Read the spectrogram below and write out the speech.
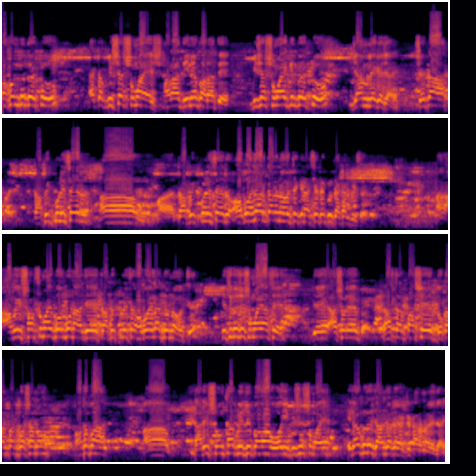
তখন কিন্তু একটু একটা বিশেষ সময়ে, সারা দিনে বা রাতে বিশেষ সময়ে কিন্তু একটু জ্যাম লেগে যায়। সেটা ট্রাফিক পুলিশের ট্রাফিক পুলিশের অবহেলার কারণে হচ্ছে কিনা সেটা একটু দেখার বিষয়। আমি সব সময় বলব না যে ট্রাফিক পুলিশের অবহেলার জন্য হচ্ছে। কিছু কিছু সময় আছে যে আসলে রাস্তার পাশে দোকানপাট বসানো অথবা গাড়ির সংখ্যা বৃদ্ধি পাওয়া ওই বিশেষ সময়ে এটাও কিন্তু যানজটের একটা কারণ হয়ে যায়।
